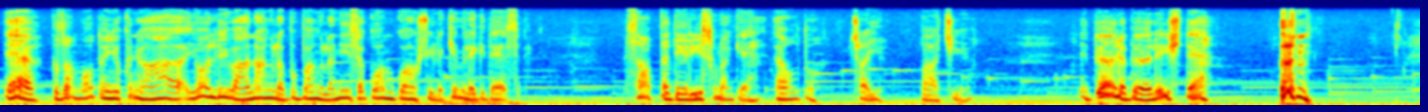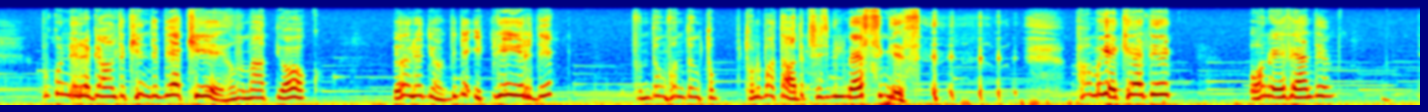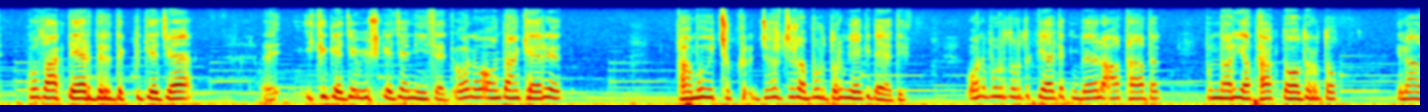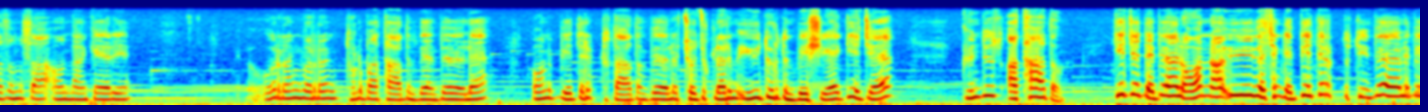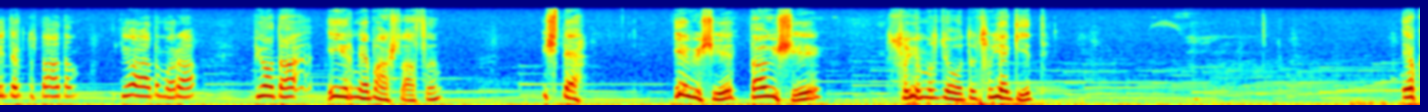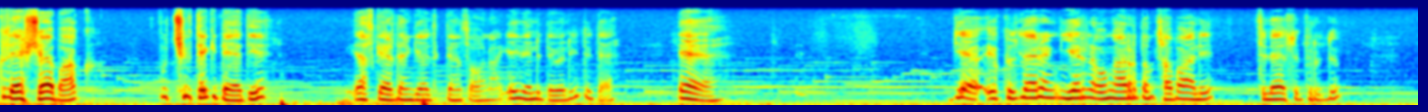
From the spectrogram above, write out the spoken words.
E kızım odun yükünü ha yolluyor ananla babanla neyse kom komşuyla kimle giderse. Sapta deriyi sula gel. E oldu çayı bahçeye. E böyle böyle işte. Bugünlere geldik şimdi belki hizmet yok. Öyle diyorum. Bir de ipliğe yerdik. Fındın fındın tulup atardık siz bilmezsiniz. Pamuk ekerdik. Onu efendim kuzak derdirdik bir gece. E, iki gece, üç gece neyse. Onu ondan kere pamuğu çık, cırcıra vurdurmaya giderdik. Onu vurdurduk geldik böyle atardık. Bunları yatak doldurduk. Lazımsa ondan kere vırın vırın tulup atardım ben böyle. Onu bedirik tutardım böyle çocuklarımı üyüdürdüm beşiğe gece. Gündüz atardım. Gece de böyle onlar üyüvesin de bedirik tutayım böyle bedirik tutardım. Yığardım oraya. Bir oda eğirmeye başlasın. İşte ev işi, dağ işi, suyumuz yoktu, suya git. Öküz eşeğe bak. Bu çifte giderdi. Askerden geldikten sonra. Evveli de öyleydi de. E, ge, öküzlerin yerini onardım sabahleyin. Silah süpürdüm.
